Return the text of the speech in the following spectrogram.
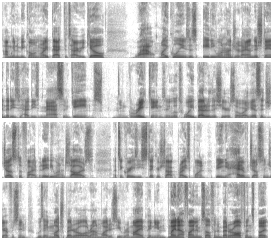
I'm going to be going right back to Tyreek Hill. Wow, Mike Williams is 8,100. I understand that he's had these massive games and great games, and he looks way better this year, so I guess it's justified. But $8,100, that's a crazy sticker shock price point, being ahead of Justin Jefferson, who's a much better all around wide receiver, in my opinion. Might not find himself in a better offense, but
